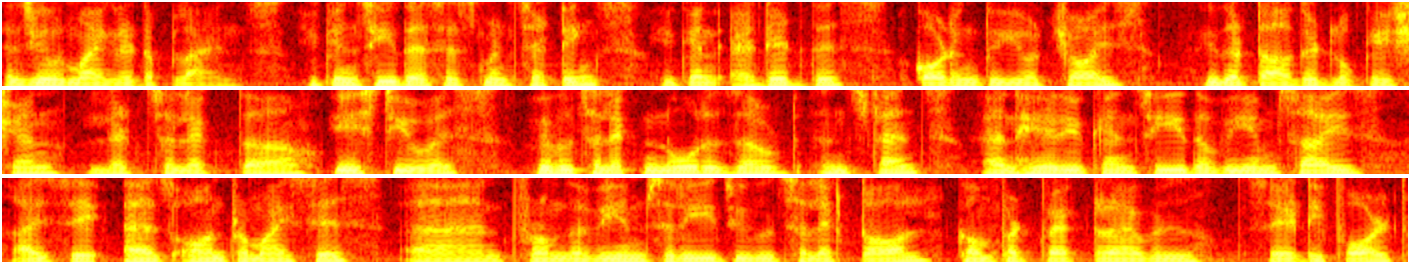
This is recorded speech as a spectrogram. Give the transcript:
Azure Migrate Appliance. You can see the assessment settings. You can edit this according to your choice. See the target location. Let's select the East US. We will select no reserved instance and here you can see the VM size. I say as on premises and from the VM series we will select all. Comfort factor I will say default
